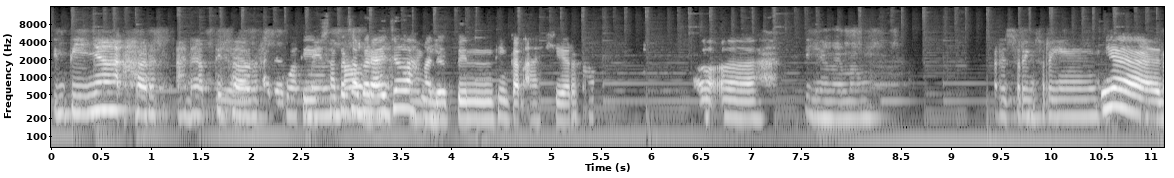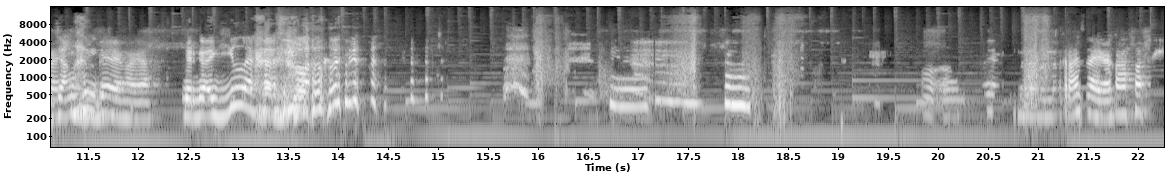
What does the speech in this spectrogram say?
intinya harus adaptif Iya, harus kuat adaptif. mental Sabar-sabar ya, aja lah lagi. ngadepin tingkat akhir. Uh, uh, iya memang harus sering-sering Iya, refreshing jangan juga ya kayak biar gak gila. gila. Uh, uh, bener-bener kerasa ya. kerasa sih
